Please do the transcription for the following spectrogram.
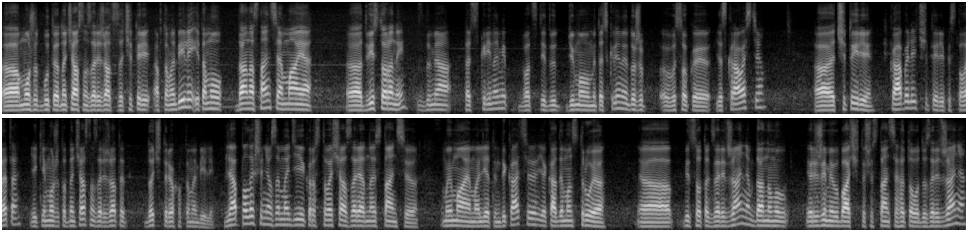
Е, Можуть бути одночасно заряджатися 4 автомобілі, і тому дана станція має дві сторони з двома тачскрінами, 22-дюймовими тачскрінами дуже е, високої яскравості, е, 4 кабелі, 4 пістолета, які можуть одночасно заряджати до 4 автомобілів. Для полегшення взаємодії користувача з зарядною станцією ми маємо LED-індикацію, яка демонструє е, відсоток заряджання. В даному режимі ви бачите, що станція готова до заряджання.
